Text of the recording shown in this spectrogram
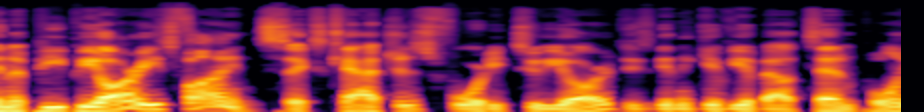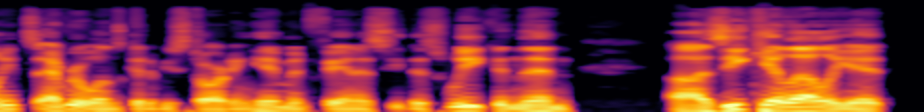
in a PPR, he's fine. Six catches, forty-two yards. He's going to give you about ten points. Everyone's going to be starting him in fantasy this week, and then uh, Ezekiel Elliott,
